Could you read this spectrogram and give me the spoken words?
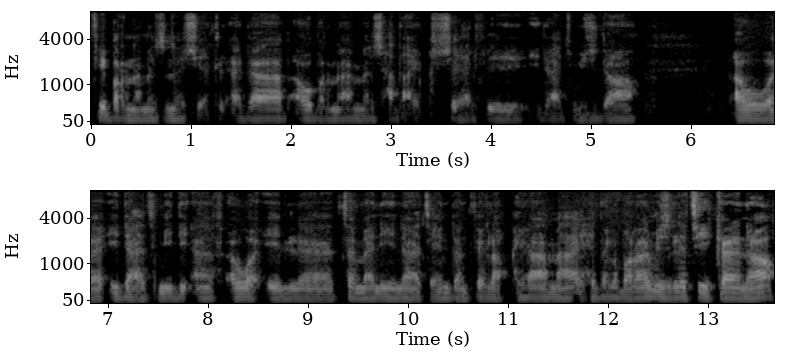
في برنامج ناشئة الأدب أو برنامج حدائق الشعر في إذاعة وجدة. أو إذاعة ميدي أنف أوائل الثمانينات عند انطلاقها مع إحدى البرامج التي كان آه،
